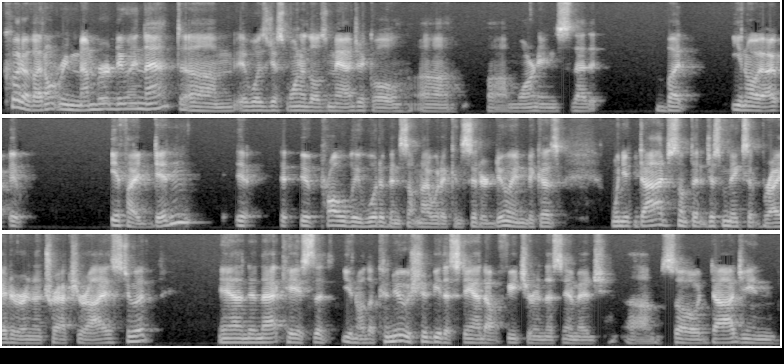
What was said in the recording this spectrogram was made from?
could have. I don't remember doing that. Um, it was just one of those magical uh, uh, mornings that. It, but you know, I, it, if I didn't, it, it it probably would have been something I would have considered doing because when you dodge something, it just makes it brighter and attracts your eyes to it and in that case that you know the canoe should be the standout feature in this image. Um, so dodging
